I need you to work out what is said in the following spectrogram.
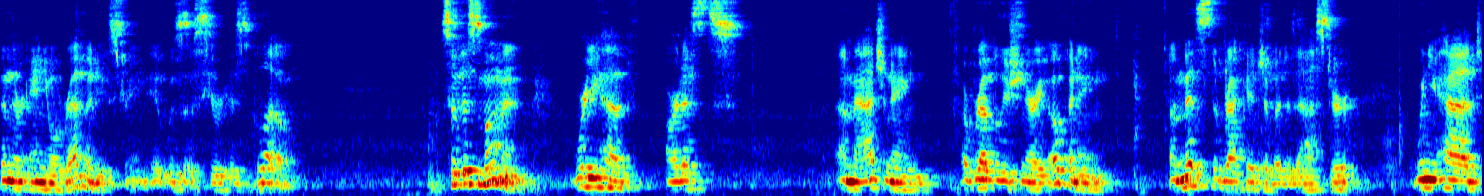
than their annual revenue stream. It was a serious blow. So, this moment where you have artists imagining a revolutionary opening amidst the wreckage of a disaster, when you had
